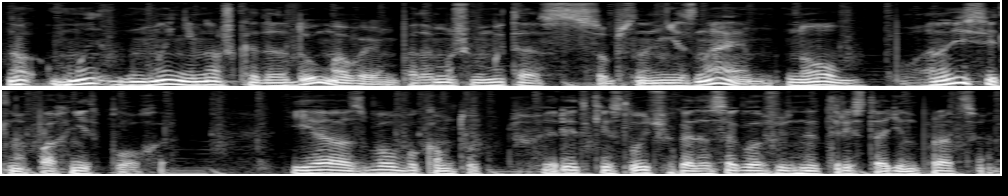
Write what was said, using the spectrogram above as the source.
Но мы, мы немножко додумываем, потому что мы-то, собственно, не знаем, но она действительно пахнет плохо. Я с Бобуком тут редкий случай, когда соглашусь на 301%.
